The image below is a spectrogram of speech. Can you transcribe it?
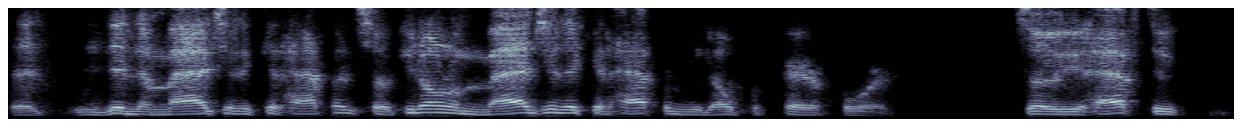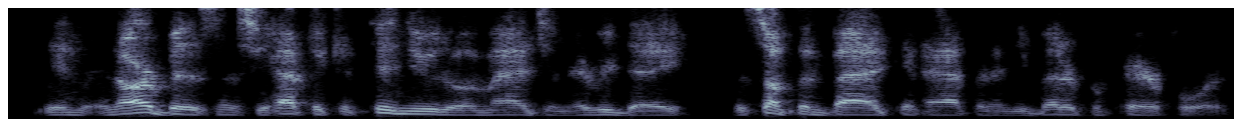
That you didn't imagine it could happen. So if you don't imagine it could happen, you don't prepare for it. So you have to, in, in our business, you have to continue to imagine every day that something bad can happen and you better prepare for it.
